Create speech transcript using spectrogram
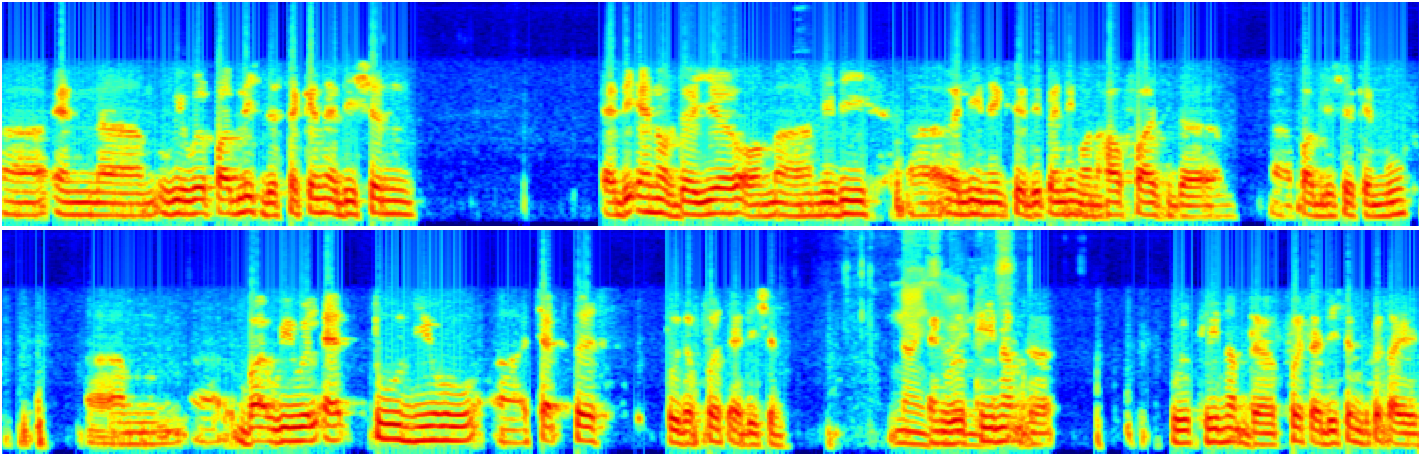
and um, we will publish the second edition at the end of the year or maybe early next year, depending on how fast the uh, publisher can move. Um, uh, but we will add two new uh, chapters to the first edition. Nice. And we'll clean nice. up the we'll clean up the first edition because I,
